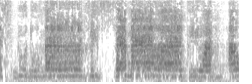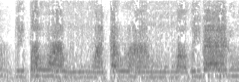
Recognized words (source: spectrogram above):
يسجد من في السماوات والأرض طوعا وكرها وظلالهم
